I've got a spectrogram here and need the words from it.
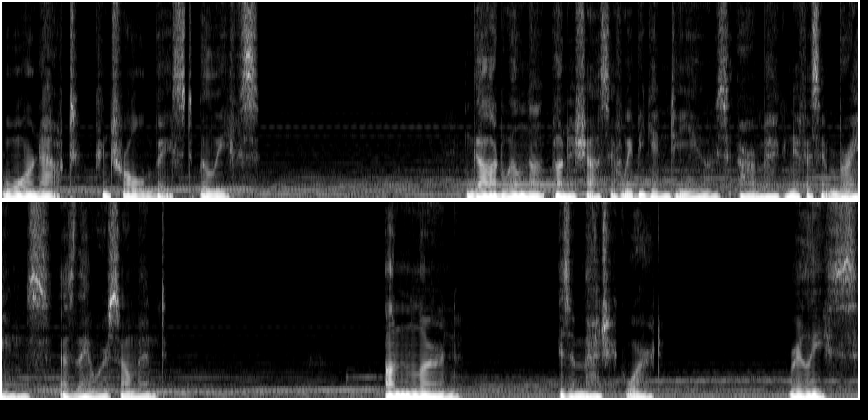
worn out control based beliefs. God will not punish us if we begin to use our magnificent brains as they were so meant. Unlearn is a magic word. Release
